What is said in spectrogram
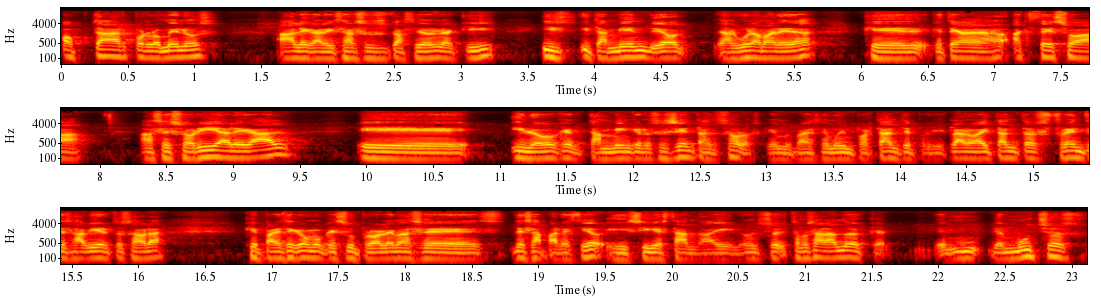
optar por lo menos a legalizar su situación aquí y, y también de, alguna manera que, que tengan acceso a asesoría legal eh, y luego que también que no se sientan solos, que me parece muy importante porque claro, hay tantos frentes abiertos ahora que parece como que su problema se desapareció y sigue estando ahí. ¿no? Estamos hablando de, que- de de muchos,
